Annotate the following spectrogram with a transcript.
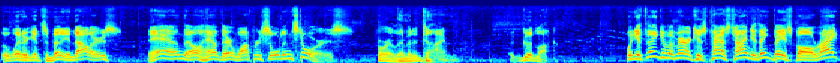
The winner gets a million dollars, and they'll have their Whopper sold in stores for a limited time. Good luck. When you think of America's pastime, you think baseball, right?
